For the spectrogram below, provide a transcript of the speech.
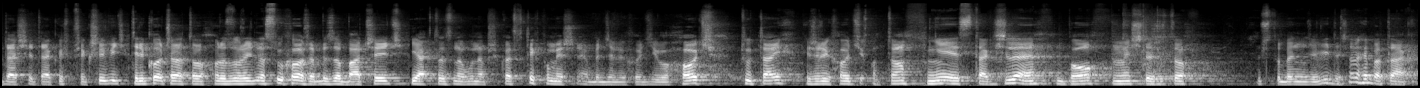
da się to jakoś przekrzywić, tylko trzeba to rozłożyć na sucho, żeby zobaczyć, jak to znowu na przykład w tych pomieszczeniach będzie wychodziło. Choć tutaj, jeżeli chodzi o to, nie jest tak źle, bo myślę, że to czy to będzie widać, ale chyba tak.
